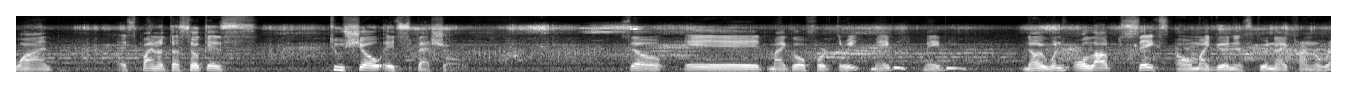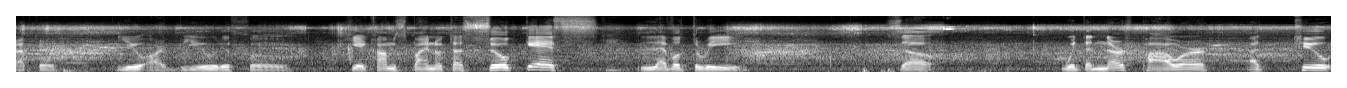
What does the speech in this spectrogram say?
want a Spinal Spinotosuchus to show its special. So it might go for three, maybe, maybe. No, it went all out six. Oh my goodness. Good night, Raptor. You are beautiful. Here comes Spinotosuchus, level three. So with the nerf power at two,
